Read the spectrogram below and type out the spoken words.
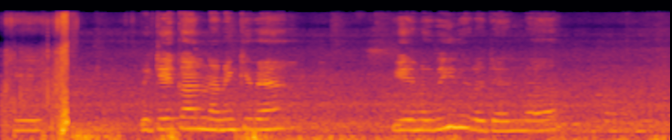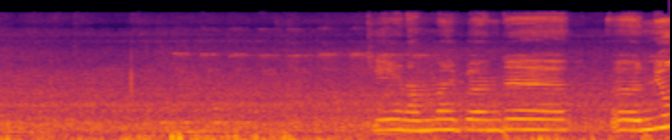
ஓகே இப்போ கேட்கான்னு நினைக்கிறேன். எனக்கு வீடியோவில் தெரியல. நம்ம இப்போ வந்து நியூ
